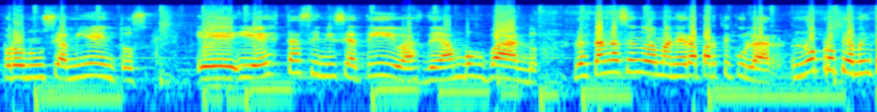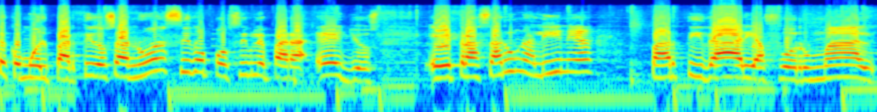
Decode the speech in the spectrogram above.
pronunciamientos eh, y estas iniciativas de ambos bandos lo están haciendo de manera particular, no propiamente como el partido, o sea, no ha sido posible para ellos eh, trazar una línea partidaria, formal,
